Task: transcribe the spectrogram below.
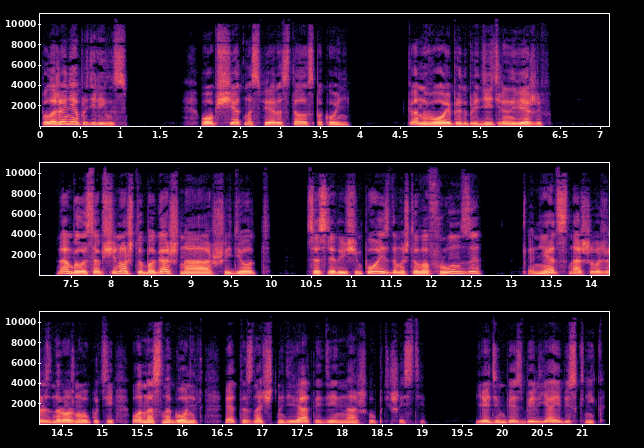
Положение определилось. Общая атмосфера стала спокойней. Конвой предупредителен и вежлив. Нам было сообщено, что багаж наш идет со следующим поездом, и что во Фрунзе Конец нашего железнодорожного пути, он нас нагонит. Это значит на девятый день нашего путешествия. Едем без белья и без книг.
